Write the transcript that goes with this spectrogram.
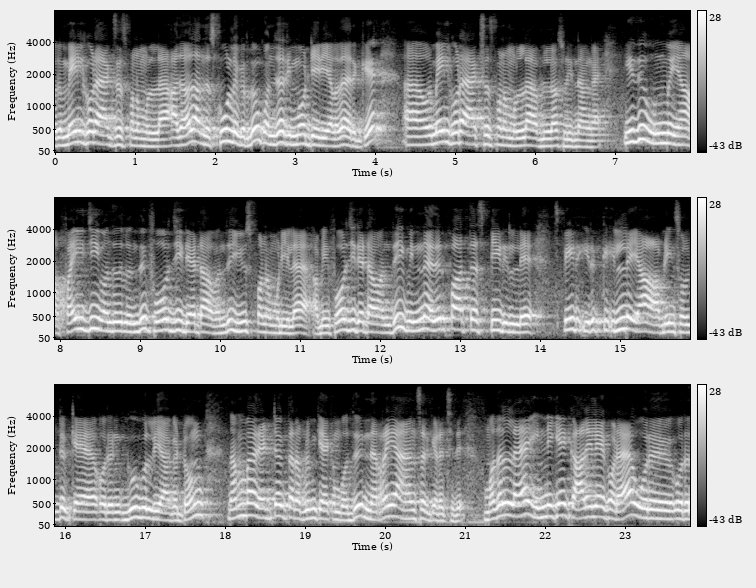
ஒரு மெயில் கூட ஆக்சஸ் பண்ண முடியல. அதாவது அந்த ஸ்கூலில் இருக்கிறதும் கொஞ்சம் ரிமோட் ஏரியாவில் தான் இருக்குது ஒரு மெயில் கூட ஆக்சஸ் பண்ண முடியல அப்படின்லாம் சொல்லியிருந்தாங்க. இது உண்மையா? ஃபைவ் ஜி வந்ததுலேருந்து ஃபோர் ஜி டேட்டா வந்து யூஸ் பண்ண முடியல. அப்படி ஃபோர் ஜி டேட்டா வந்து முன்ன எதிர்பார்த்த ஸ்பீடு இல்லை ஸ்பீடு இருக்கு இல்லையா அப்படின்னு சொல்லிட்டு கே ஒரு கூகுள்லேயே ஆகட்டும் நம்ம நெட்ஒர்க் தரப்புலையும் கேட்கும்போது நிறைய ஆன்சர் கிடைச்சிது. முதல்ல இன்றைக்கே காலையிலே கூட ஒரு ஒரு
